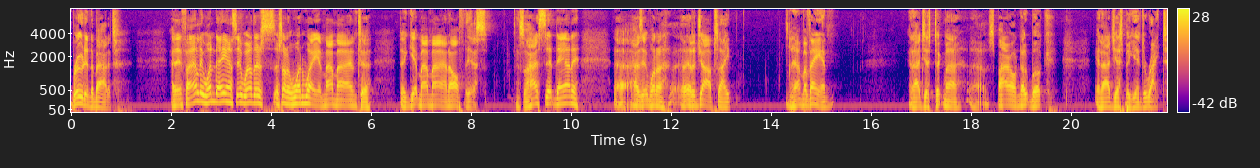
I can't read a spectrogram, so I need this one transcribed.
brooding about it. And then finally one day I said, well, there's there's only one way in my mind to to get my mind off this. And so I sit down and uh, I was at one of, at a job site, and out my van, and I just took my uh, spiral notebook and I just began to write.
